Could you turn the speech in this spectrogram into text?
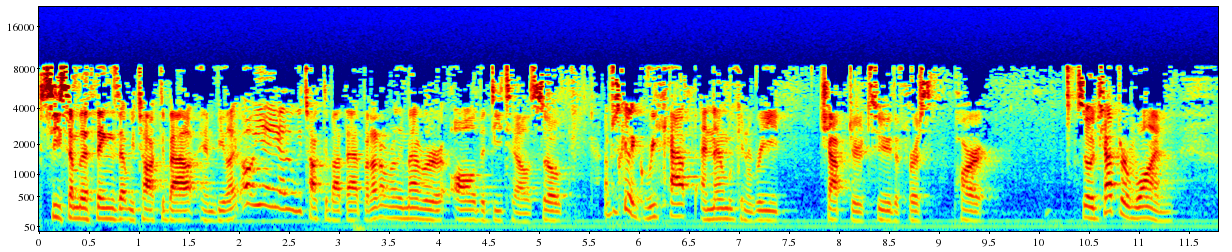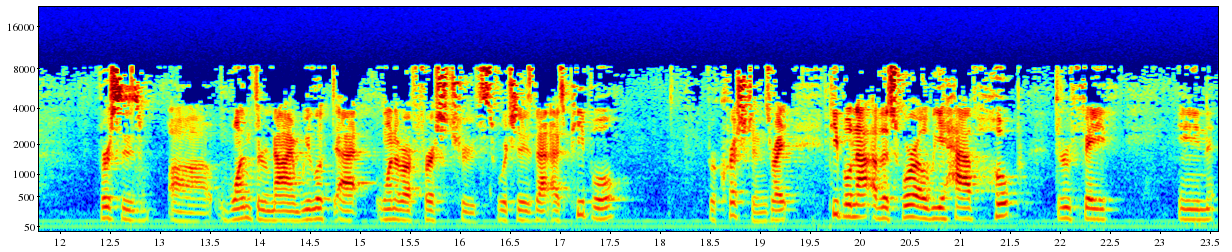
see some of the things that we talked about and be like, oh yeah, yeah, we talked about that, but I don't really remember all the details. So I'm just going to recap and then we can read chapter two, the first part. So in chapter one, verses uh, 1 through 9, we looked at one of our first truths, which is that as people, for Christians, right, people not of this world, we have hope through faith in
